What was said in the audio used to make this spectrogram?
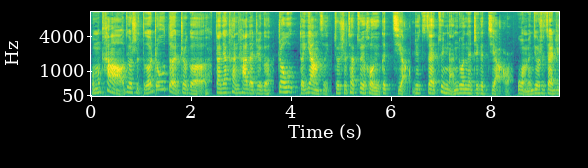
我们看啊，就是德州的这个，大家看它的这个州的样子，就是它最后有个角，就在最南端的这个角。我们就是在这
